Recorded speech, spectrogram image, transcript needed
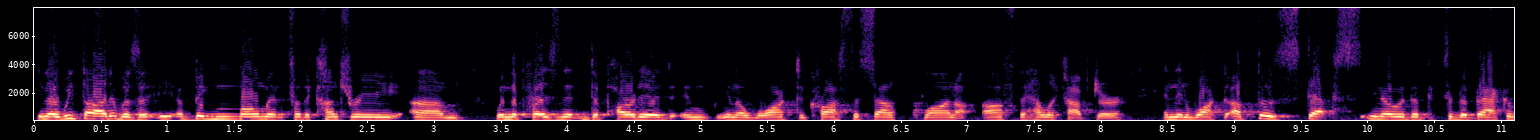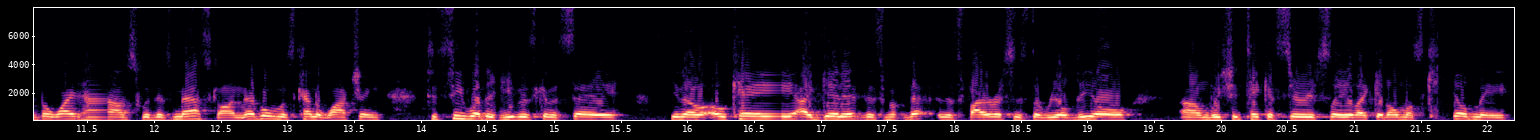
you know, we thought it was a, a big moment for the country um, when the president departed and you know walked across the South Lawn off the helicopter, and then walked up those steps, you know, the, to the back of the White House with his mask on. Everyone was kind of watching to see whether he was going to say, you know, okay, I get it. This this virus is the real deal. Um, we should take it seriously. Like it almost killed me.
